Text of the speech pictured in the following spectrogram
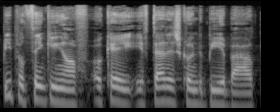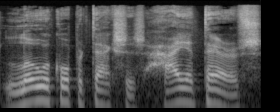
People thinking of okay, if that is going to be about lower corporate taxes, higher tariffs,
